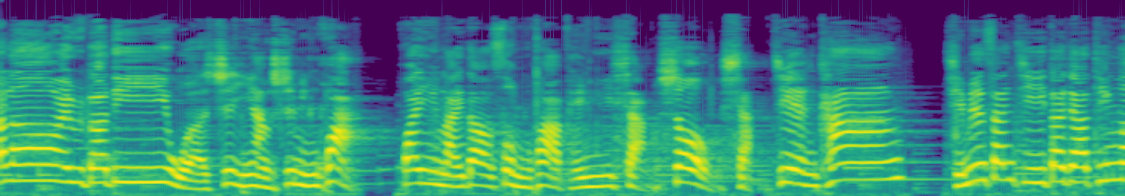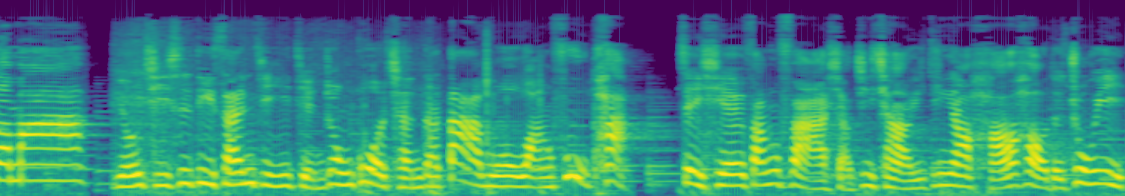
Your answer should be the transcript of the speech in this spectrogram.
Hello, everybody！我是营养师明画，欢迎来到宋明画陪你享受享健康。前面三集大家听了吗？尤其是第三集减重过程的大魔王复胖，这些方法小技巧一定要好好的注意，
